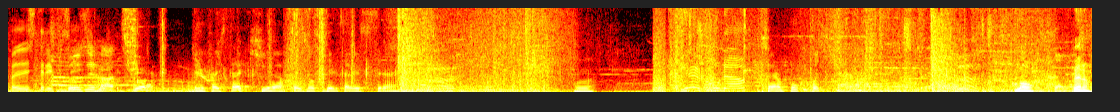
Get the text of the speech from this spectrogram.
Faz esse trecho. 12 ratos. Ele pode estar aqui, ó. Faz o que dele tava estranho. Espera um pouco, pode tirar. LOL, espera.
